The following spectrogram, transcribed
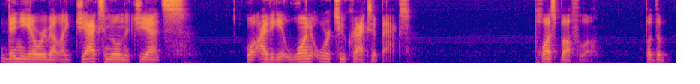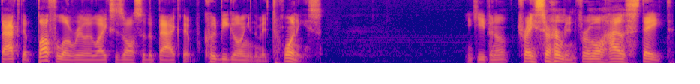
then you got to worry about like Jacksonville and the Jets will either get one or two cracks at backs, plus Buffalo. But the back that Buffalo really likes is also the back that could be going in the mid 20s. You keeping up? Trey Sermon from Ohio State.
